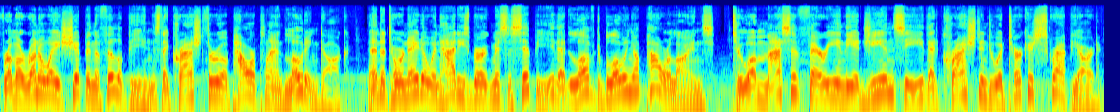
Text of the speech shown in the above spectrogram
From a runaway ship in the Philippines that crashed through a power plant loading dock, and a tornado in Hattiesburg, Mississippi that loved blowing up power lines, to a massive ferry in the Aegean Sea that crashed into a Turkish scrapyard,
